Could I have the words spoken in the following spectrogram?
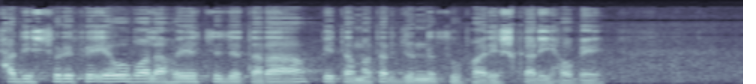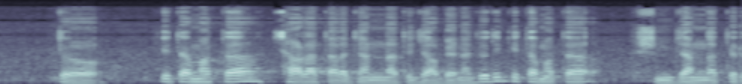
হাদিস শরীফে এও বলা হয়েছে যে তারা পিতামাতার জন্য সুপারিশকারী হবে। তো পিতামাতা ছাড়া তারা জান্নাতে যাবে না। যদি পিতামাতা জান্নাতের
